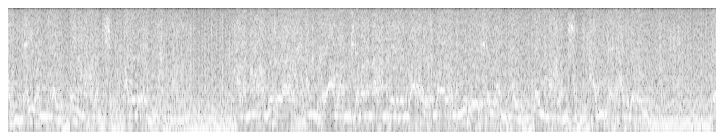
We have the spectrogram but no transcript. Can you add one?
aziz eyyuhal musalli ey namaz kılan kişi acele etsin kılıyor sonra hemen e, Allah'ım işte bana merhamet eyle beni varsa Resulullah sallallahu aleyhi ve sellem diyor ki ey yuhad musalli ey namaz kılanmış azize acele etsin e,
